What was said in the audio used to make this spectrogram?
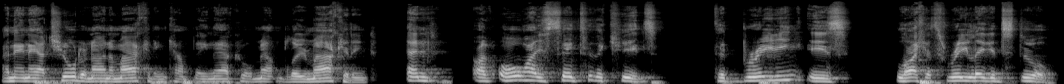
And then our children own a marketing company now called Mountain Blue Marketing. And I've always said to the kids that breeding is like a three legged stool.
